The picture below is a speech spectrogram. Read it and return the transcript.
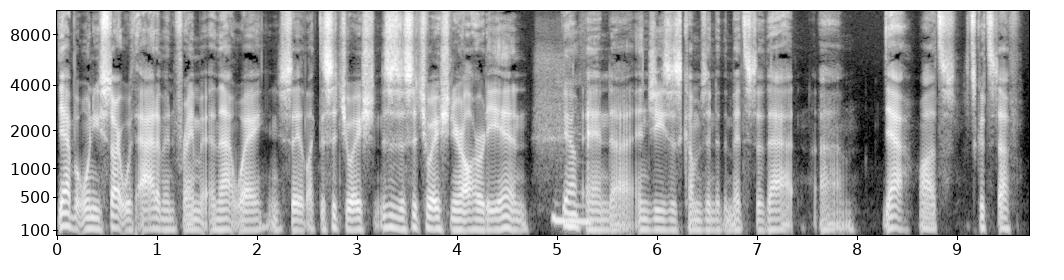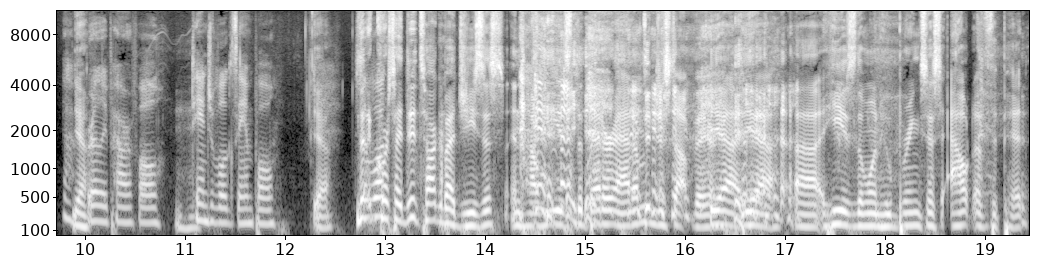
yeah, but when you start with Adam and frame it in that way, and you say, like, the situation, this is a situation you're already in, yeah, and uh, and Jesus comes into the midst of that. Um, yeah, well, it's it's good stuff. Yeah, Yeah. Really powerful, tangible example. Yeah. Then, of what- course, I did talk about Jesus and how he is the better Adam. Didn't just stop there. yeah, yeah. Uh, he is the one who brings us out of the pit,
